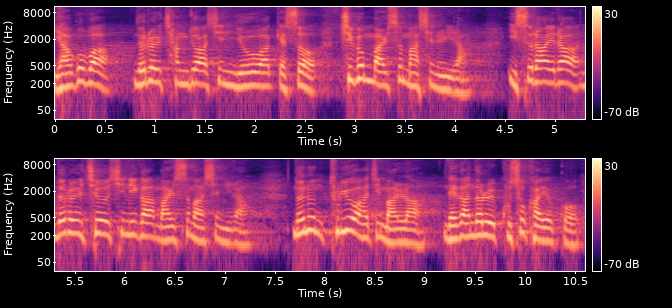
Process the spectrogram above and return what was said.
야고바 너를 창조하신 여호와께서 지금 말씀하시느니라. 이스라엘아 너를 지으시니가 말씀하시니라. 너는 두려워하지 말라. 내가 너를 구속하였고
